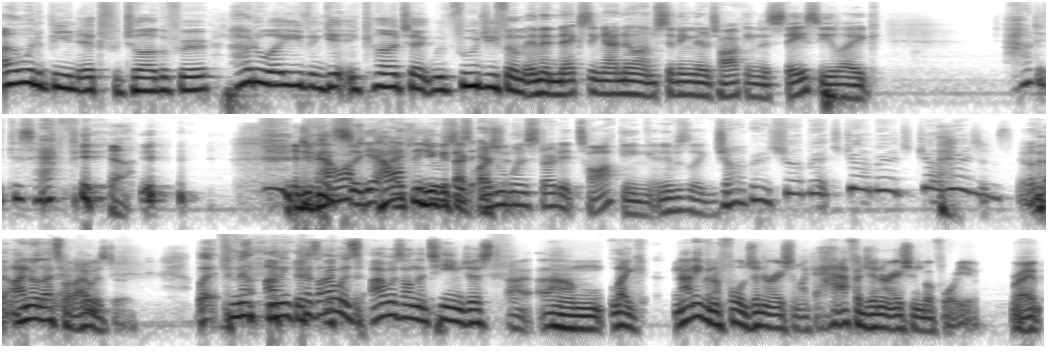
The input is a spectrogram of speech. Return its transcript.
I want to be an X photographer. How do I even get in contact with Fujifilm? And the next thing I know, I'm sitting there talking to Stacy, like, how did this happen? Yeah. Dude, how, so yeah, how I think you get that question? everyone started talking, and it was like John Branch, John Branch, John Branch, John Branch. I know that's what I was doing, but no, I mean, because I was I was on the team just uh, um, like not even a full generation, like a half a generation before you, right?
